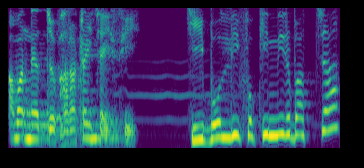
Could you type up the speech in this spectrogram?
আমার ন্যায্য ভাড়াটাই চাইছি। কি বললি ফকিন্নির বাচ্চা?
